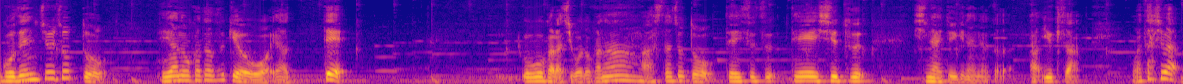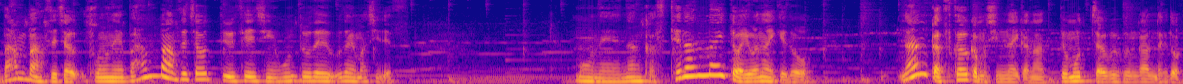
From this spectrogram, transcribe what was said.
午前中ちょっと部屋の片付けをやって、午後から仕事かな。明日ちょっと提出、提出しないといけないんだから。あ、ゆきさん。私はバンバン捨てちゃう。そのね、バンバン捨てちゃうっていう精神、本当で羨ましいです。もうね、なんか捨てらんないとは言わないけど、なんか使うかもしんないかなって思っちゃう部分があるんだけど、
